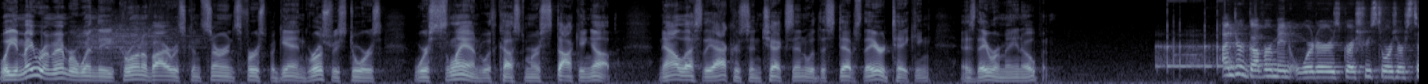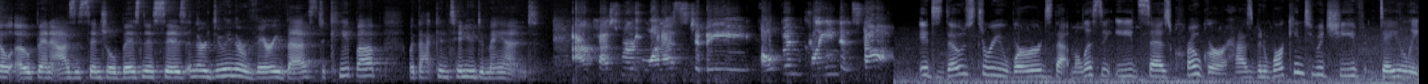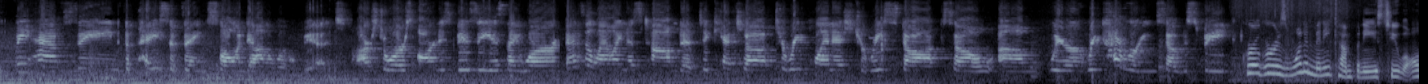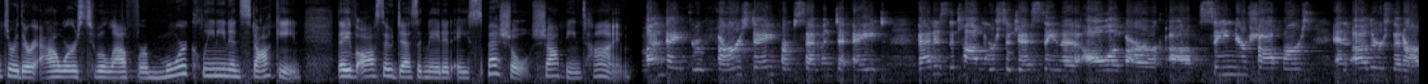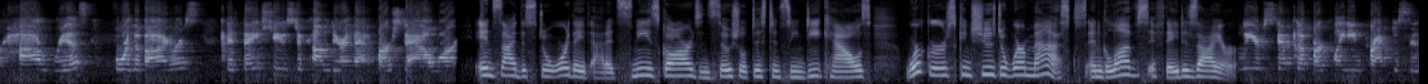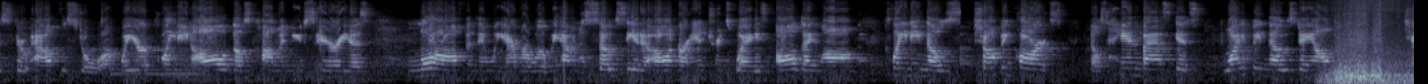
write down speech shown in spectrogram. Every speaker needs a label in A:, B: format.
A: Well, you may remember when the coronavirus concerns first began, grocery stores were slammed with customers stocking up. Now Leslie Ackerson checks in with the steps they are taking as they remain open.
B: Under government orders, grocery stores are still open as essential businesses, and they're doing their very best to keep up with that continued demand.
C: Our customers want us to be open, cleaned, and stocked.
B: It's those three words that Melissa Eads says Kroger has been working to achieve daily.
C: We slowing down a little bit. Our stores aren't as busy as they were. That's allowing us time to, to catch up, to replenish, to restock. So um, we're recovering, so to speak.
B: Kroger is one of many companies to alter their hours to allow for more cleaning and stocking. They've also designated a special shopping time.
C: Monday through Thursday from 7 to 8 that is the time we're suggesting that all of our uh, senior shoppers and others that are high risk for the virus that they choose to come during that first hour.
B: Inside the store, they've added sneeze guards and social distancing decals. Workers can choose to wear masks and gloves if they desire.
C: We have stepped up our cleaning practices throughout the store. We are cleaning all of those common use areas more often than we ever will. We have an associate at all of our entranceways all day long, cleaning those shopping carts, those hand baskets, wiping those down.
